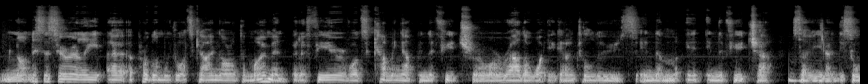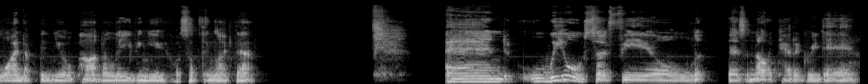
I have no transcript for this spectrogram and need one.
not necessarily a, a, problem with what's going on at the moment, but a fear of what's coming up in the future, or rather, what you're going to lose in the in, in the future. Mm-hmm. So, you know, this will wind up in your partner leaving you, or something like that. And we also feel that there's another category there,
